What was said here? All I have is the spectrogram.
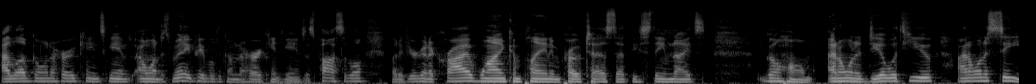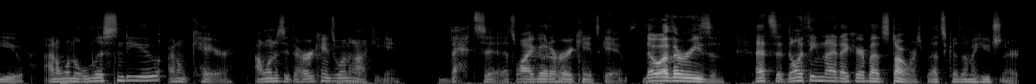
I love going to Hurricanes games. I want as many people to come to Hurricanes games as possible. But if you're gonna cry, whine, complain, and protest at these theme nights, go home. I don't want to deal with you. I don't want to see you. I don't want to listen to you. I don't care. I want to see the Hurricanes win a hockey game. That's it. That's why I go to Hurricanes games. No other reason. That's it. The only theme night I care about is Star Wars, but that's because I'm a huge nerd.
